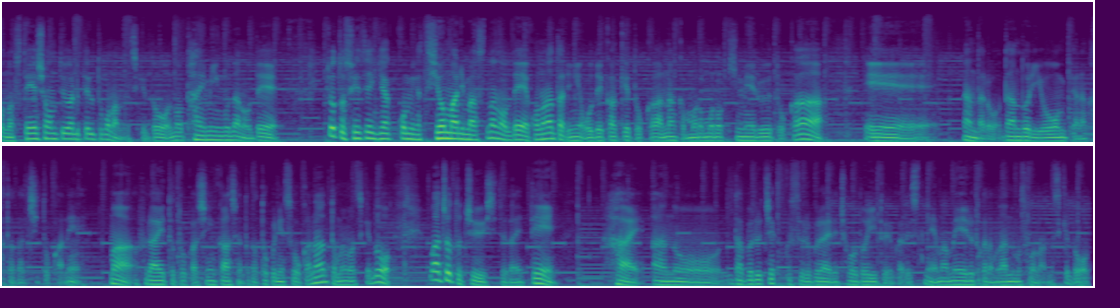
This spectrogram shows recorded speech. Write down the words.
このステーションと言われてるところなんですけど、のタイミングなので、ちょっと水星逆行味が強まります。なので、この辺りにお出かけとか、なんかもろもろ決めるとか、えー、なんだろう、段取りをみたいな方たちとかね、まあ、フライトとか新幹線とか特にそうかなと思いますけど、まあ、ちょっと注意していただいて、はい、あの、ダブルチェックするぐらいでちょうどいいというかですね、まあ、メールとかでも何でもそうなんですけど、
